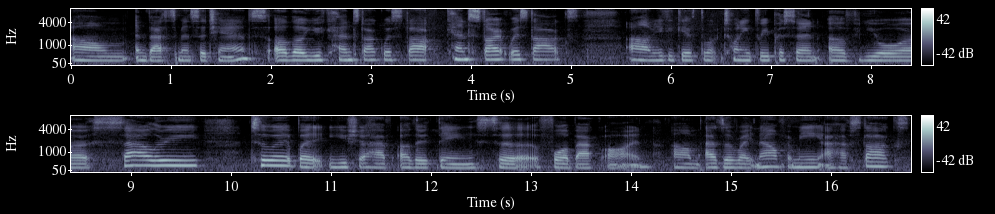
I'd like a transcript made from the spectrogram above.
um, investments a chance. Although you can start with stock, can start with stocks. Um, you could give twenty three percent of your salary to it, but you should have other things to fall back on. Um, as of right now, for me, I have stocks.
